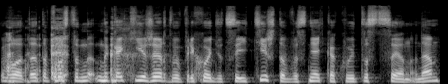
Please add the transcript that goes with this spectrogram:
Вот, это просто на какие жертвы приходится идти, чтобы снять какую-то сцену, да?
